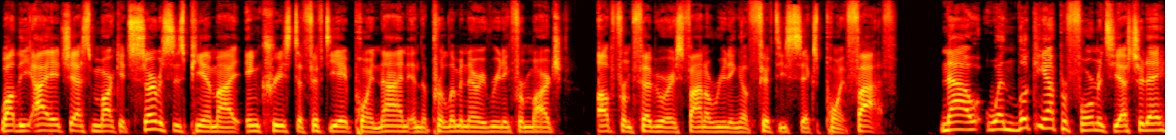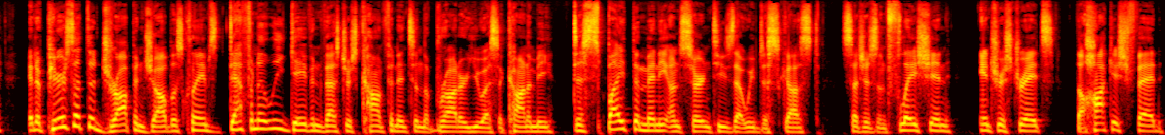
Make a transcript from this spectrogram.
while the IHS Markit Services PMI increased to 58.9 in the preliminary reading for March, up from February's final reading of 56.5. Now, when looking at performance yesterday, it appears that the drop in jobless claims definitely gave investors confidence in the broader US economy, despite the many uncertainties that we've discussed, such as inflation, interest rates, the hawkish Fed,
